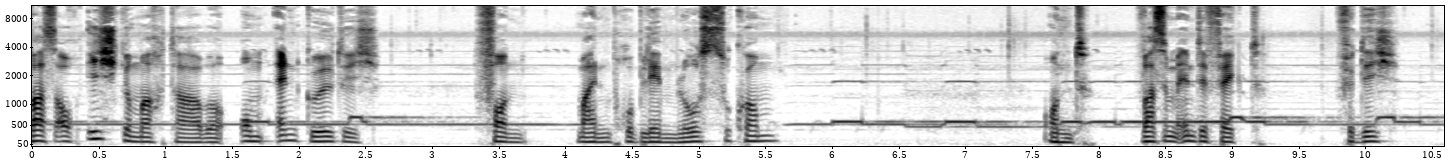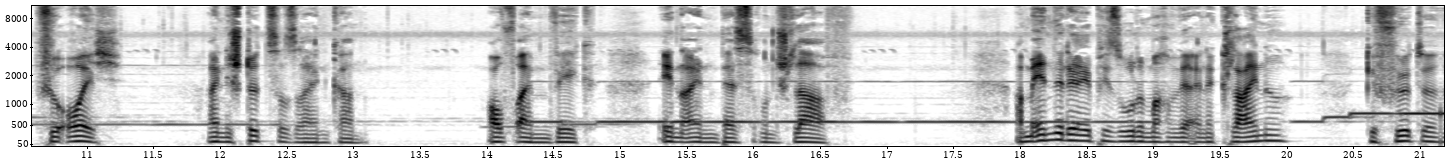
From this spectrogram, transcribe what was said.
Was auch ich gemacht habe, um endgültig von meinen Problemen loszukommen und was im Endeffekt für dich, für euch eine Stütze sein kann auf einem Weg in einen besseren Schlaf. Am Ende der Episode machen wir eine kleine, geführte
